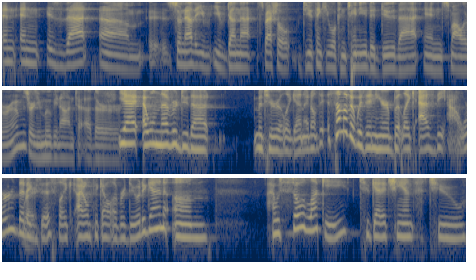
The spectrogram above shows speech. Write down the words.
And and is that um, so? Now that you've you've done that special, do you think you will continue to do that in smaller rooms, or are you moving on to other? Yeah, I, I will never do that material again. I don't think some of it was in here, but like as the hour that Right. exists, like I don't think I'll ever do it again. Um, I was so lucky to get a chance to.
